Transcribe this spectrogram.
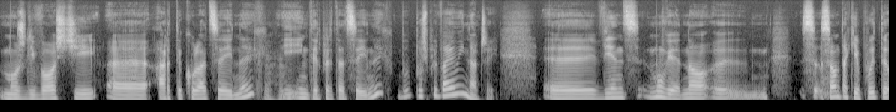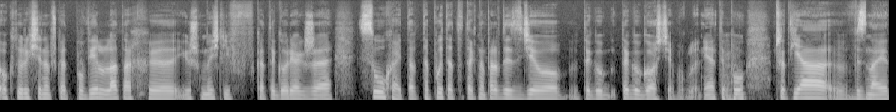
możliwości e, artykulacyjnych mhm. i interpretacyjnych, bo, bo śpiewają inaczej. E, więc mówię, no, e, są takie płyty, o których się na przykład po wielu latach już myśli w kategoriach, że słuchaj, ta, ta płyta to tak naprawdę jest dzieło tego, tego gościa w ogóle, nie? Typu, mhm. przed ja wyznaję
